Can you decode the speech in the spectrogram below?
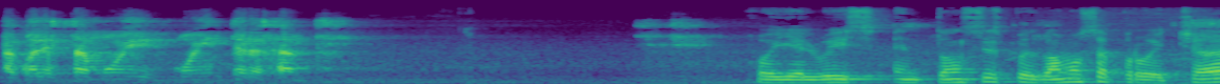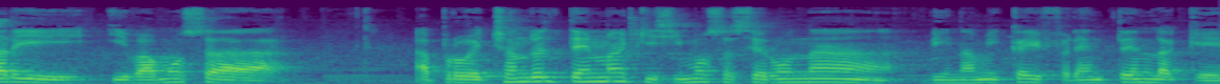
la cual está muy, muy interesante. Oye Luis, entonces pues vamos a aprovechar y, vamos a, aprovechando el tema, quisimos hacer una dinámica diferente en la que,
